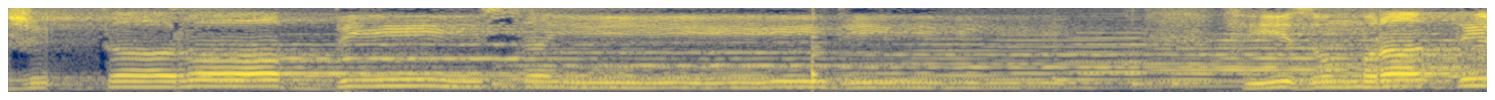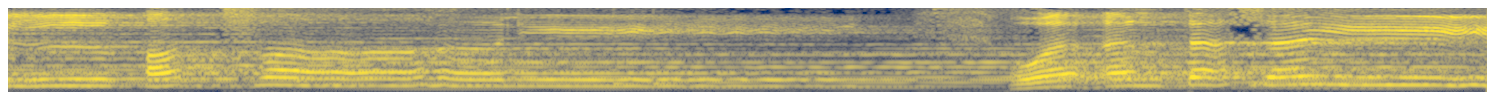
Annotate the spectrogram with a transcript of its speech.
جئت ربي سيدي في زمرة الأطفال وأنت سيد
